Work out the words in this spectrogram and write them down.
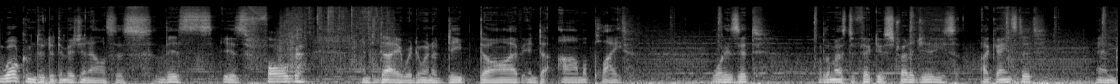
Welcome to the Divisionalysis. This is Fog, and today we're doing a deep dive into armor plate. What is it? What are the most effective strategies against it? And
